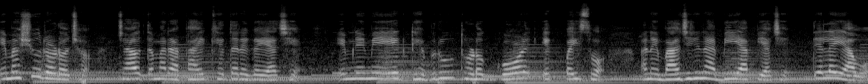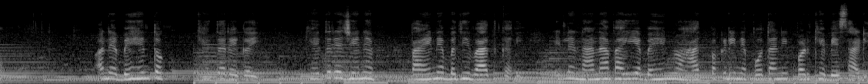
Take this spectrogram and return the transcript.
એમાં શું રડો છો? જાઓ તમારા ભાઈ ખેતરે ગયા છે. એમને મેં એક ઢેબરું થોડો ગોળ, એક પૈસો. અને બાજરીના બી આપ્યા છે, તે લઈ આવો. અને બહેન તો ખેતરે ગઈ. ખેતરે જઈને ભાઈને બધી વાત કરી. એટલે નાના ભાઈએ બહેનનો હાથ પકડીને પોતાની પડખે બેસાડી.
